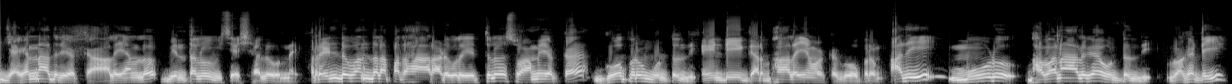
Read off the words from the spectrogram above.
జగన్నాథుడి యొక్క ఆలయంలో వింతలు విశేషాలు ఉన్నాయి. రెండు వందల పదహారు అడుగుల ఎత్తులో స్వామి యొక్క గోపురం ఉంటుంది. ఏంటి? గర్భాలయం యొక్క గోపురం. అది మూడు భవనాలుగా ఉంటుంది. ఒకటి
